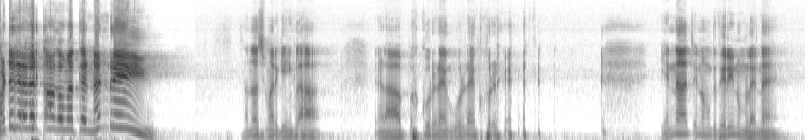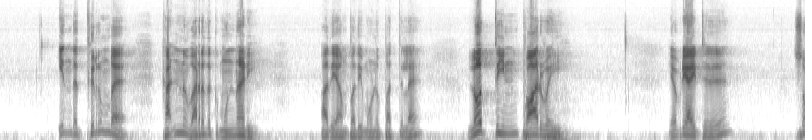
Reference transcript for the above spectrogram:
தொடுகிறதற்காக உமக்கு நன்றி. சந்தோஷமா இருக்கீங்களா? என்னடா இப்ப குருடன் குருடன் குருடன். என்ன ஆச்சு நமக்கு தெரியணும்ல என்ன? இந்த திரும்ப கண்ணு வர்றதுக்கு முன்னாடி ஆதியாம் பதிமூணு பத்தில் லோத்தின் பார்வை. எப்படி ஆயிட்டு ஸோ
